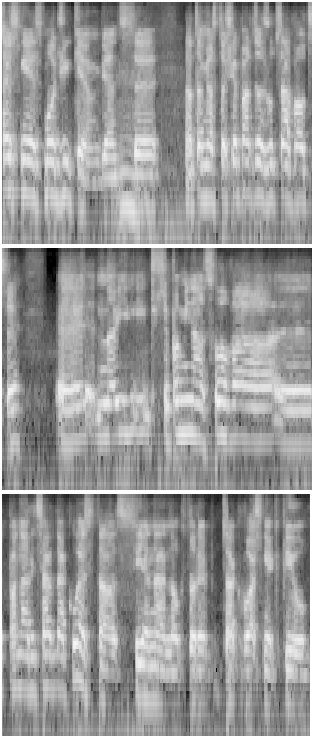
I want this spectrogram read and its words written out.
też nie jest młodzikiem, więc e, natomiast to się bardzo rzuca w oczy. E, No i, przypominam słowa e, pana Richarda Questa z CNN-u, który tak właśnie kpił.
